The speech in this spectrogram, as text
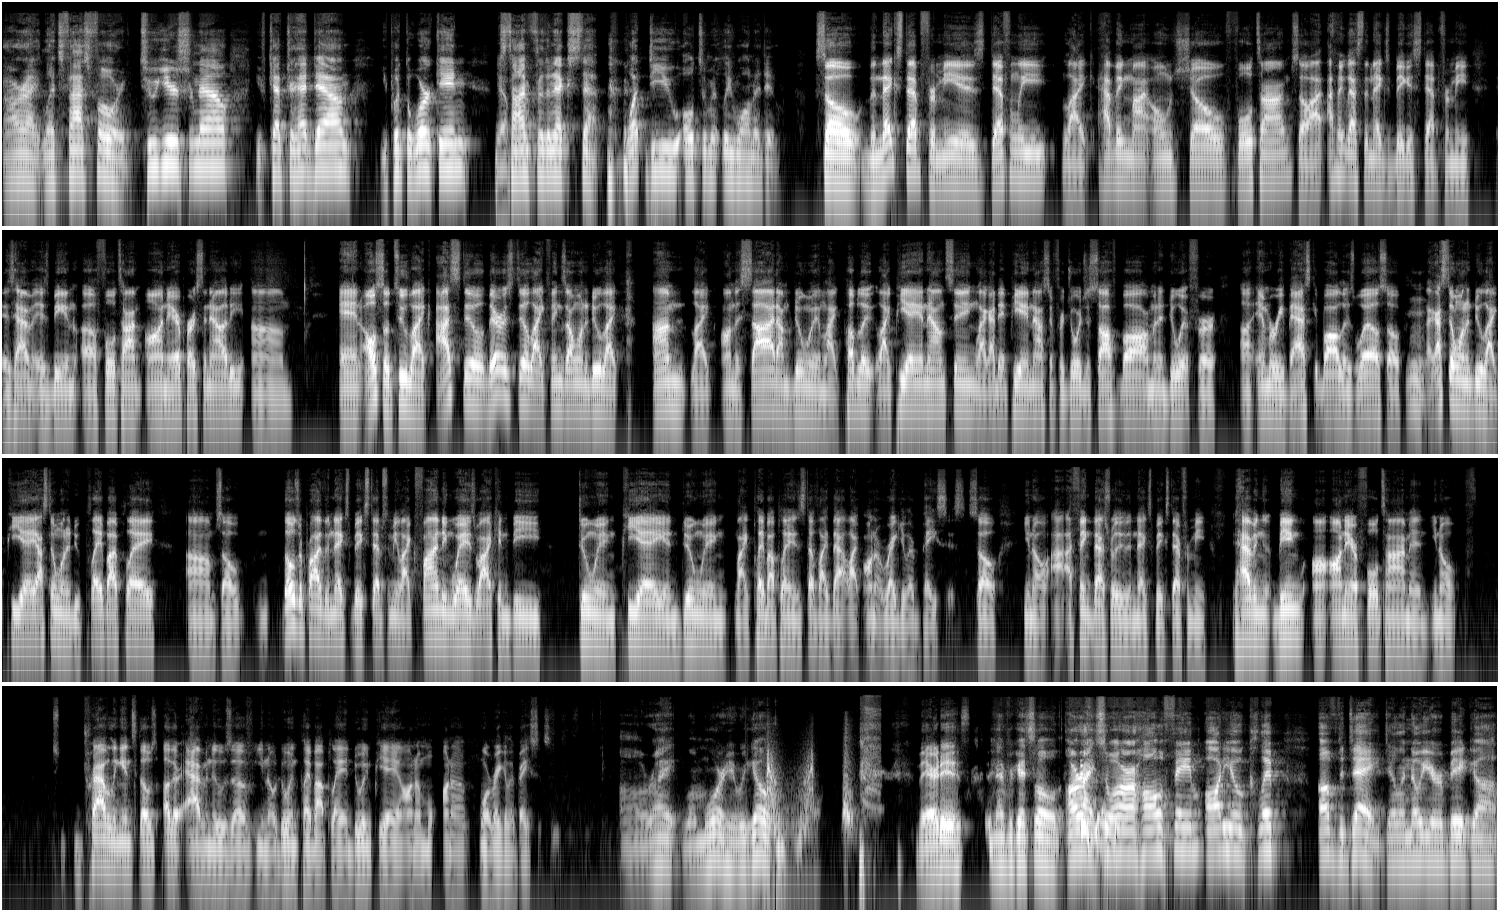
All right, let's fast forward. Two years from now, you've kept your head down. You put the work in. It's time for the next step. what do you ultimately want to do? So the next step for me is definitely like having my own show full time. So I, I, think that's the next biggest step for me is having is being a full time on air personality. Um, and also too, like I still there are still like things I want to do. Like I'm like on the side, I'm doing like public like PA announcing. Like I did PA announcing for Georgia softball. I'm gonna do it for uh, Emory basketball as well. So mm. like I still want to do like PA. I still want to do play by play. Um, so those are probably the next big steps to me, like finding ways where I can be doing PA and doing like play by play and stuff like that, like on a regular basis. So, you know, I, I think that's really the next big step for me. Having being on, on air full time and, you know, traveling into those other avenues of, you know, doing play by play and doing PA on a on a more regular basis. All right, one more. Here we go. There it is. Never gets old. All right. So our Hall of Fame audio clip of the day. Dylan, know you're a big uh,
